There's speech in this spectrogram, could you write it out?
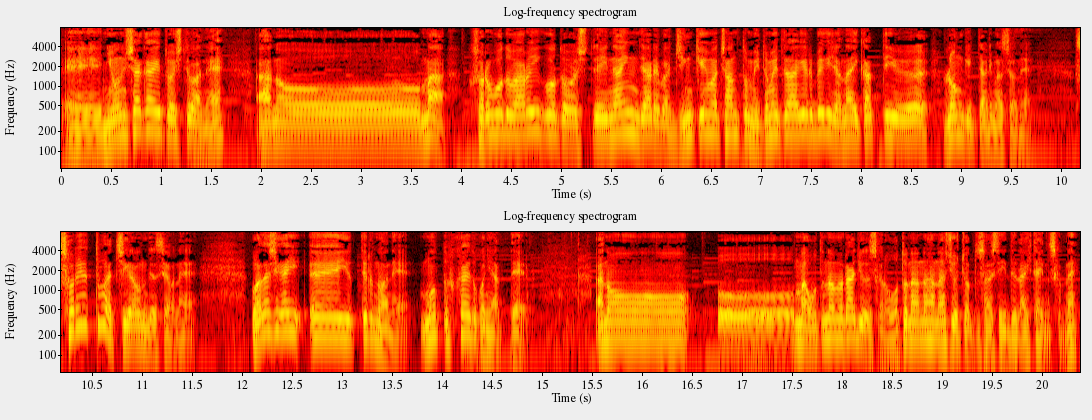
えー、日本社会としてはねあのー、まあそれほど悪いことをしていないんであれば人権はちゃんと認めてあげるべきじゃないかっていう論議ってありますよねそれとは違うんですよね。私が、えー、言ってるのはね、もっと深いところにあって、あのー、まあ大人のラジオですから大人の話をちょっとさせていただきたいんですけどね。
